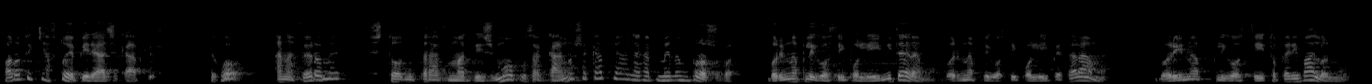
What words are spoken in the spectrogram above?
παρότι και αυτό επηρεάζει κάποιους. Εγώ αναφέρομαι στον τραυματισμό που θα κάνω σε κάποια άλλα αγαπημένα μου πρόσωπα. Μπορεί να πληγωθεί πολύ η μητέρα μου, μπορεί να πληγωθεί πολύ η πεθερά μου, μπορεί να πληγωθεί το περιβάλλον μου.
